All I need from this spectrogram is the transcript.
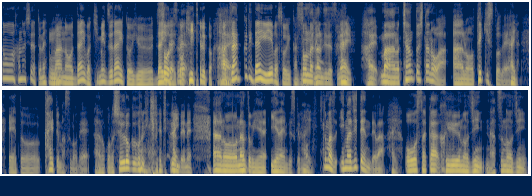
の話だとね、うんまああの代は決めづらいという代々こうそうですね聞いてると、まはいあ、ざっくり代を言えばそういう感じですね。そんな感じですね。はい。はい。まああのちゃんとしたのはあのテキストで、はいえっ、と書いてますので、あのこの収録後に決めてるんでね、あのなんとも言えないんですけども、はいひとまず今時点でははい。大阪冬の陣夏の陣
